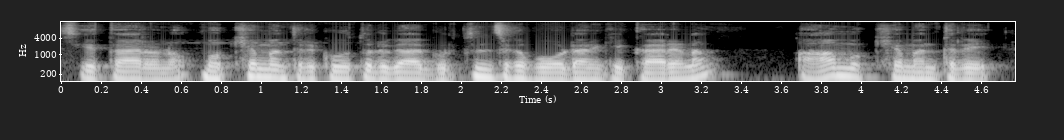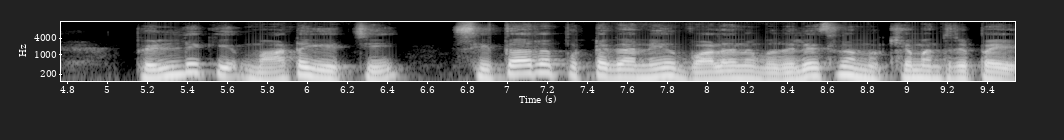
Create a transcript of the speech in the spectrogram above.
సితారను ముఖ్యమంత్రి కూతురుగా గుర్తించకపోవడానికి కారణం ఆ ముఖ్యమంత్రి పెళ్ళికి మాట ఇచ్చి సితార పుట్టగానే వాళ్ళను వదిలేసిన ముఖ్యమంత్రిపై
